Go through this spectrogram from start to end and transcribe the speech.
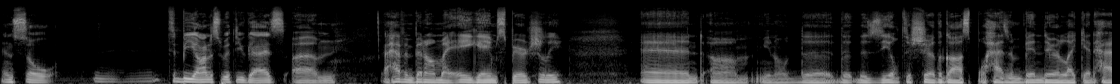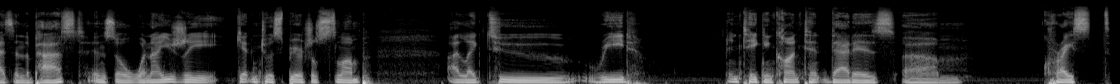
and so to be honest with you guys, um, I haven't been on my A game spiritually, and um, you know the, the the zeal to share the gospel hasn't been there like it has in the past, and so when I usually get into a spiritual slump, I like to read and take in content that is um, Christ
